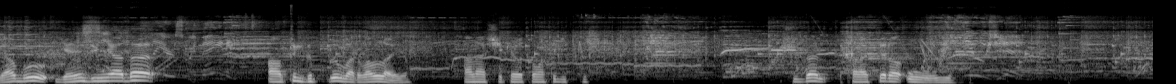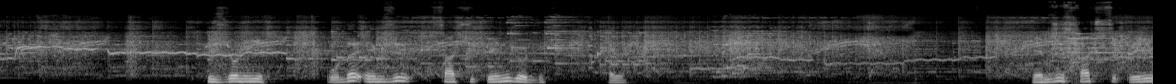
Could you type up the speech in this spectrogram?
Ya bu yeni dünyada altın gıtlığı var vallahi ya. Ana şeker otomatı gitti. Şuradan karakter al. Oo iyi. Vizyon iyi. Orada Emz'in saç spreğini gördüm. Allah. Emz'in saç spreyi...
